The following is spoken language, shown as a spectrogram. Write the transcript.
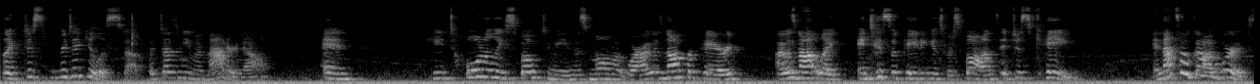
Like, just ridiculous stuff. That doesn't even matter now. And he totally spoke to me in this moment where I was not prepared. I was not like anticipating his response. It just came. And that's how God works.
